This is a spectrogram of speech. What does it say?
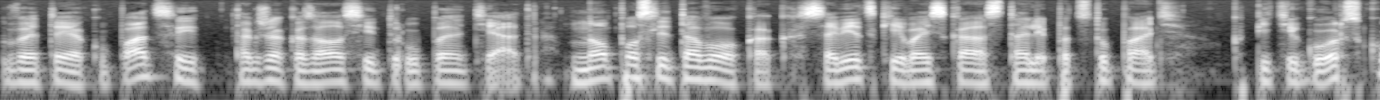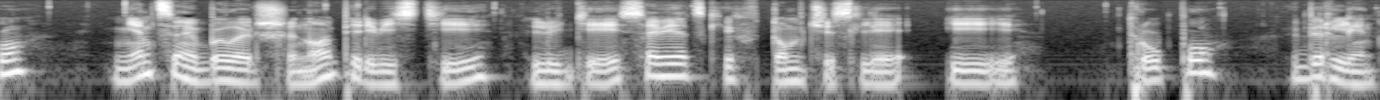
в этой оккупации также оказалась и труппа театра. Но после того, как советские войска стали подступать к Пятигорску, немцами было решено перевести людей советских, в том числе и труппу, в Берлин.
